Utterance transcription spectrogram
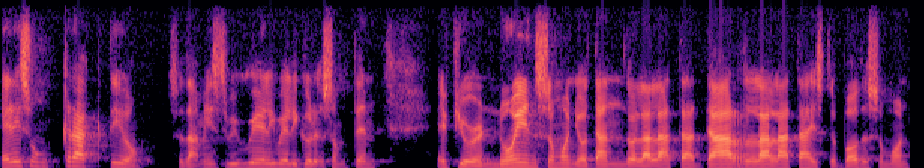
Eres un crack, tío. So that means to be really, really good at something. If you're annoying someone, you're dando la lata. Dar la lata is to bother someone.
